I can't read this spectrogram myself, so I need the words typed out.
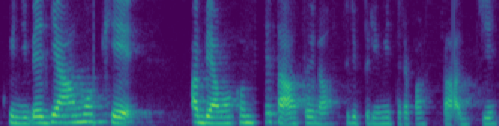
Quindi vediamo che abbiamo completato i nostri primi tre passaggi,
